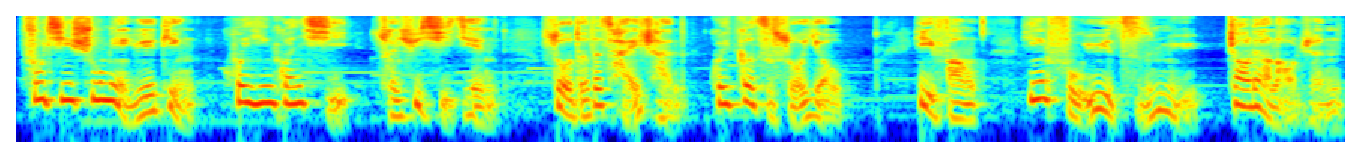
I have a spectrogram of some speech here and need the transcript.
夫妻书面约定婚姻关系存续期间所得的财产归各自所有，一方因抚育子女、照料老人、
